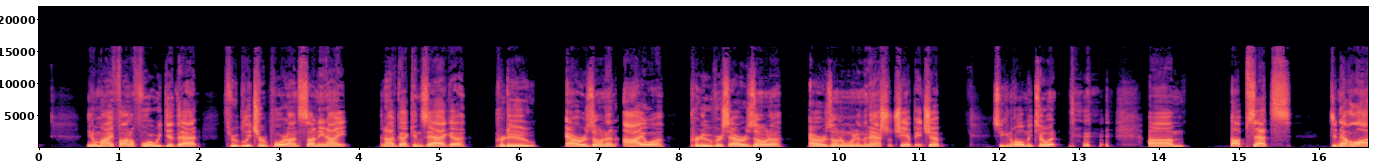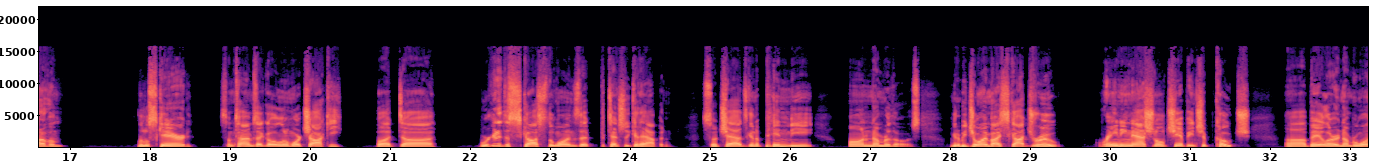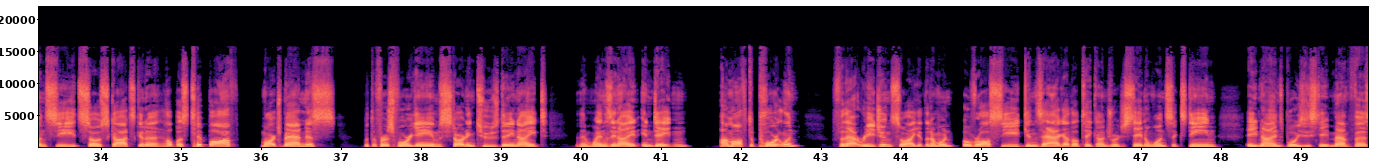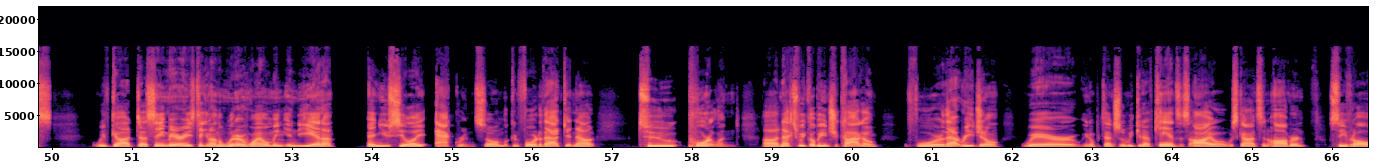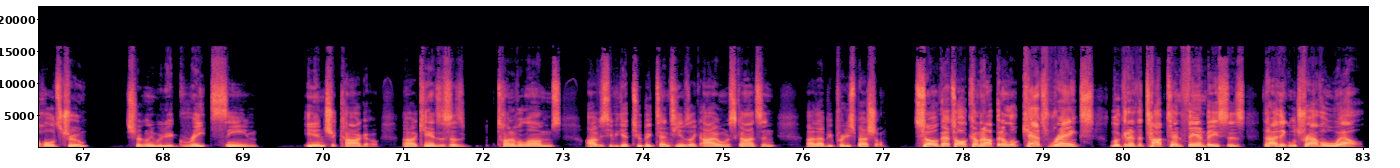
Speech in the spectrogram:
You know, my Final Four, we did that through Bleacher Report on Sunday night. And I've got Gonzaga, Purdue, Arizona, and Iowa. Purdue versus Arizona. Arizona winning the national championship. So you can hold me to it. um, upsets, didn't have a lot of them. A little scared. Sometimes I go a little more chalky. But uh, we're going to discuss the ones that potentially could happen. So Chad's going to pin me on a number of those. I'm going to be joined by Scott Drew, reigning national championship coach, uh, Baylor, a number one seed. So Scott's going to help us tip off March Madness with the first four games starting Tuesday night and then Wednesday night in Dayton. I'm off to Portland for that region. So I get the number one overall seed, Gonzaga. They'll take on Georgia State in 116. 8 9's Boise State, Memphis. We've got uh, St. Mary's taking on the winner of Wyoming, Indiana, and UCLA Akron. So I'm looking forward to that, getting out to Portland. Uh, next week I'll be in Chicago for that regional where, you know, potentially we could have Kansas, Iowa, Wisconsin, Auburn. See if it all holds true. Certainly would be a great scene in Chicago. Uh, Kansas has a ton of alums. Obviously, if you get two Big Ten teams like Iowa and Wisconsin, uh, that'd be pretty special. So that's all coming up. And a little Katz ranks looking at the top 10 fan bases that I think will travel well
